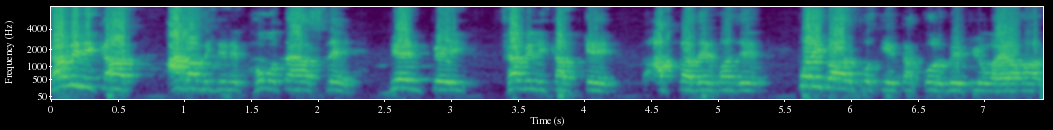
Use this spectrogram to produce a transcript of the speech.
ফ্যামিলি কার্ড আগামী দিনে ক্ষমতায় আসলে বিএনপি ফ্যামিলি কার্ডকে আপনাদের মাঝে পরিবার প্রতি এটা করবে প্রিয় ভাই আমার।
